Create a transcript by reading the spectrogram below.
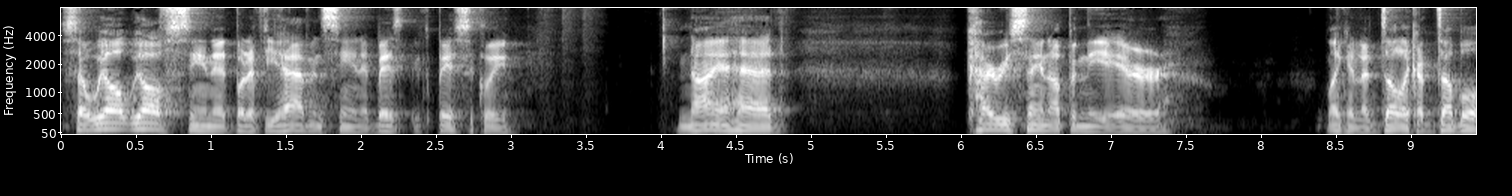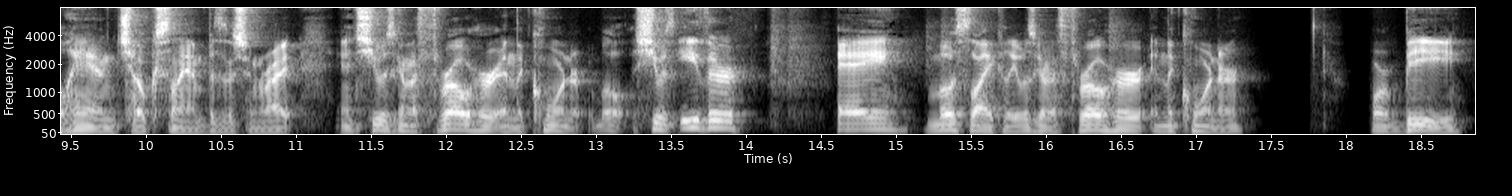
So we all we all have seen it, but if you haven't seen it, basically, Nia had Kairi Sane up in the air, like in a like a double hand choke slam position, right? And she was going to throw her in the corner. Well, she was either a most likely was going to throw her in the corner, or B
